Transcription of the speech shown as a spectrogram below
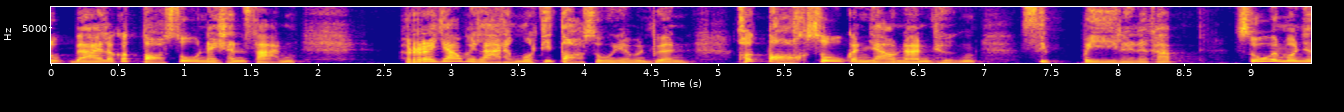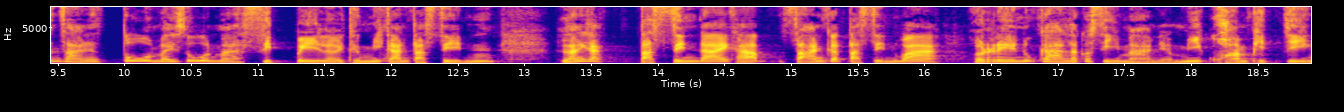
รุปได้แล้วก็ต่อสู้ในชั้นศาลระยะเวลาทั้งหมดที่ต่อสู้เนี่ยเพื่อนๆเขาต่อสู้กันยาวนานถึง 10 ปีเลยนะครับ สู้กันบนชั้นศาลตู้นไปสู้กันมา 10 ปีเลยถึงมีการตัดสิน หลังจาก ตัดสินได้ครับศาลก็ตัดสินว่าเรนุการและก็ซีมาเนี่ยมีความผิดจริง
